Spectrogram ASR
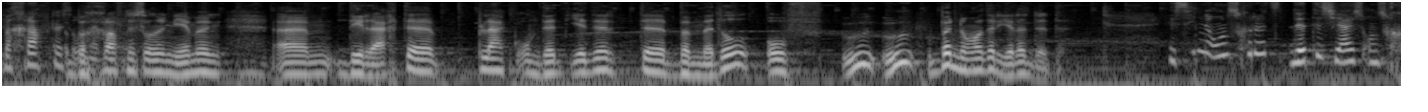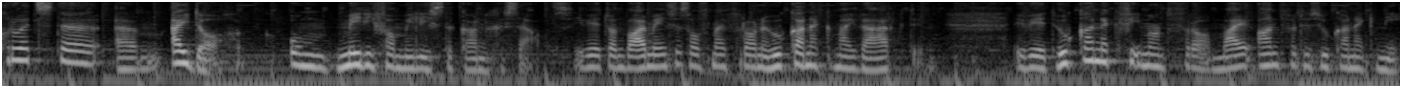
Begrafnis begrafnisonderneming ehm um, die regte plek om dit eerder te bemiddel of hoe hoe benader julle dit? Jy sien ons groot dit is juis ons grootste ehm um, uitdaging om met die families te kan gesels. Jy weet want baie mense sal vir my vra nou hoe kan ek my werk doen? Jy weet, hoe kan ek vir iemand vra? My antwoord is hoe kan ek nie?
